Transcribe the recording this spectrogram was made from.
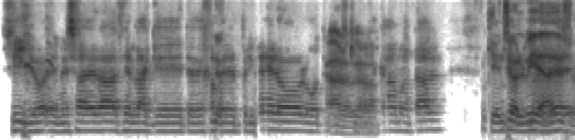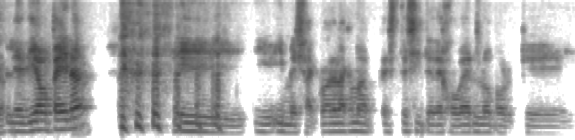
Sí, yo en esa edad en la que te dejan ver el primero, luego te claro, que ir a la cama, tal. ¿Quién se olvida de eso? Le dio pena y, me sacó de la cama, este sí te dejo verlo porque,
